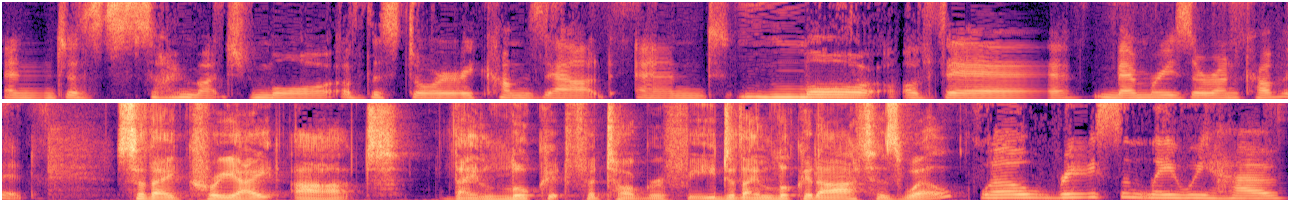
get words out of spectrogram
and just so much more of the story comes out and more of their memories are uncovered. So they create art, they look at photography. Do they look at art as well? well recently we have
